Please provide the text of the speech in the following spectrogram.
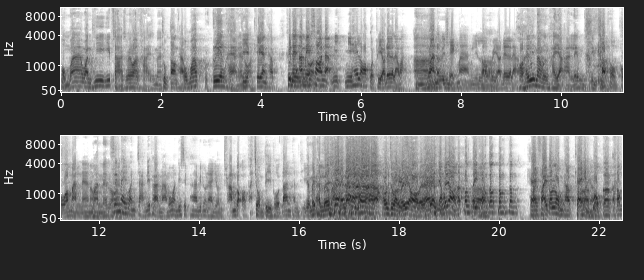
ผมว่าวันที่ 23 ใช่ไหมวางขายใช่ไหมถูกต้องครับผมว่าเกลี้ยงแผงแน่เกลี้นยงอนเกลี้ยงครับ คือในเกลี้ยงแน่อนอนเมซอนอะมีมีให้รอกดพรีออเดอร์แล้วอะอ่าเมื่อวานเราไปเช็คมามีรอพรีออเดอร์แล้วขอให้รีบมาเมืองไทยอยากอ่านเล่มจริงๆครับผมผมว่ามันแน่นอนมันแน่นอนซึ่งในวันจันทร์ที่ผ่านมาเมื่อวันที่ 15มิถุนายนทรัมป์ก็ออกมาโจมตีโพตันทันทียังไม่ทันเริ่มอ่านยังไม่ทันเริ่มต้นฉบับไม่ได้ออกเลยนะยังไม่ได้ออกครับต้องติเออต้องต้องต้องต้อง แค่ไฟต้นลมครับ แค่เห็นปกก็ต้อง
